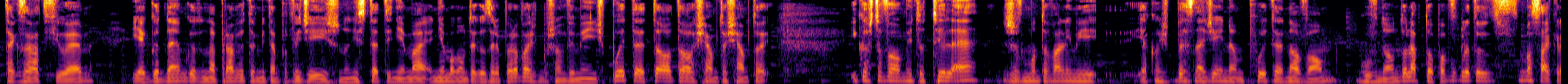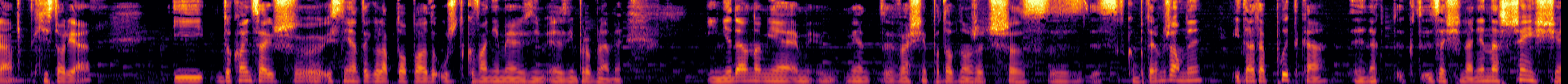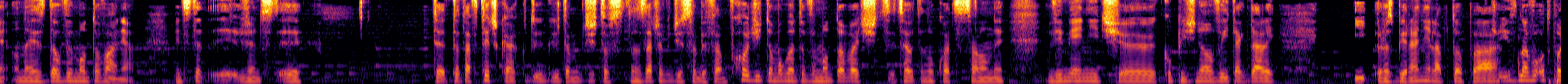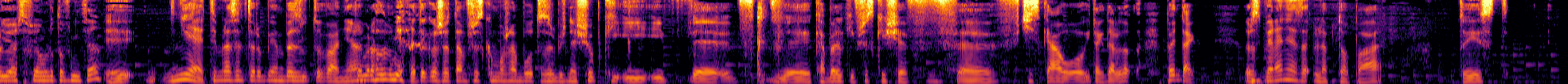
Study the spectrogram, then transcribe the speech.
tak załatwiłem. I jak go dałem go do naprawy, to mi tam powiedzieli, że no niestety nie, ma, nie mogą tego zreparować, muszą wymienić płytę, to, to, siam, to, siam, to. I kosztowało mi to tyle, że wmontowali mi jakąś beznadziejną płytę nową, główną, do laptopa. W ogóle to jest masakra, historia. I do końca już istnienia tego laptopa, do użytkowania miałem z nim, z nim problemy. I niedawno miałem, miałem właśnie podobną rzecz z, z, z komputerem żony i ta, ta płytka na, zasilania, na szczęście ona jest do wymontowania. Więc, te, y, więc y, te, ta, wtyczka, tam gdzieś to ten zaczep, gdzie sobie tam wchodzi, to mogłem to wymontować, cały ten układ scalony wymienić, kupić nowy i tak dalej i rozbieranie laptopa... Czyli znowu odpaliłeś swoją lutownicę? Nie, tym razem to robiłem bez lutowania. Tym razem nie. Dlatego, że tam wszystko można było to zrobić na śrubki i, i w, w, w, kabelki wszystkie się wciskało i tak dalej. No, powiem tak, rozbieranie laptopa to jest,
